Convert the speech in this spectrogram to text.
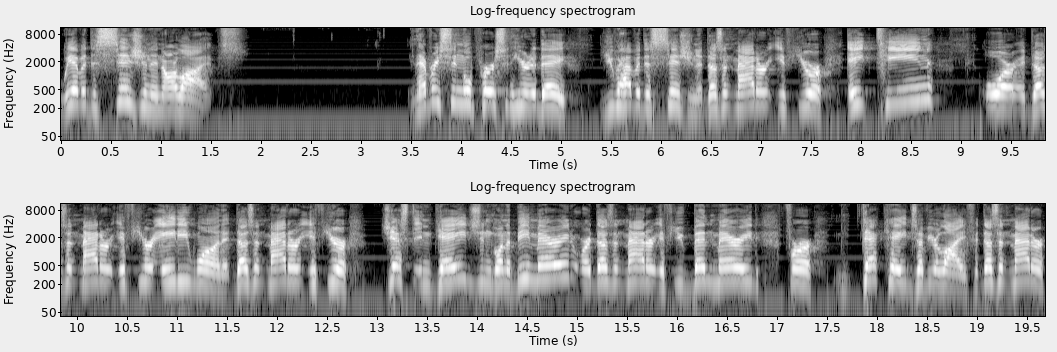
We have a decision in our lives. And every single person here today, you have a decision. It doesn't matter if you're 18 or it doesn't matter if you're 81. It doesn't matter if you're just engaged and going to be married, or it doesn't matter if you've been married for decades of your life. It doesn't matter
